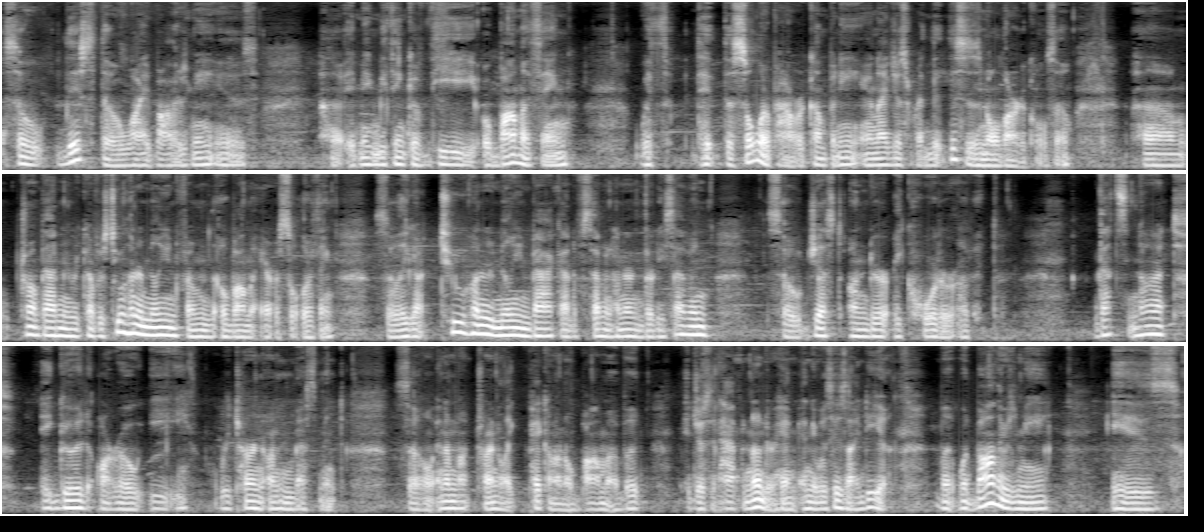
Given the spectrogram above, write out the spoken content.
so this though, why it bothers me is uh, it made me think of the Obama thing with the, solar power company, and I just read that this is an old article, so um, Trump admin recovers 200 million from the Obama era solar thing. So they got 200 million back out of 737, so just under a quarter of it. That's not a good ROE, return on investment. So, and I'm not trying to like pick on Obama, but it just happened under him and it was his idea. But what bothers me is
